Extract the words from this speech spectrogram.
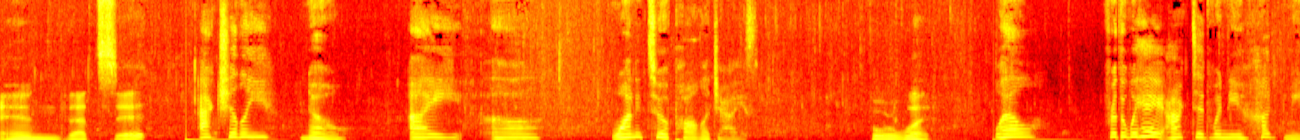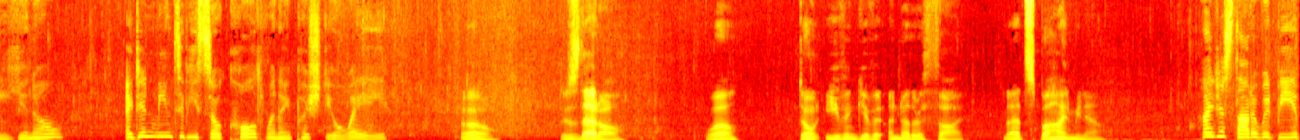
And that's it? Actually, no. I, uh, wanted to apologize. For what? Well, for the way I acted when you hugged me, you know? I didn't mean to be so cold when I pushed you away. Oh, is that all? Well, don't even give it another thought. That's behind me now. I just thought it would be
